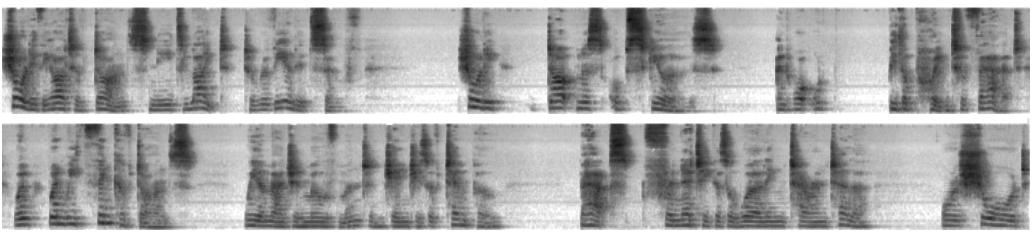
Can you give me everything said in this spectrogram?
surely the art of dance needs light to reveal itself. Surely darkness obscures. And what would be the point of that? When, when we think of dance, we imagine movement and changes of tempo, perhaps frenetic as a whirling tarantella, or assured,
